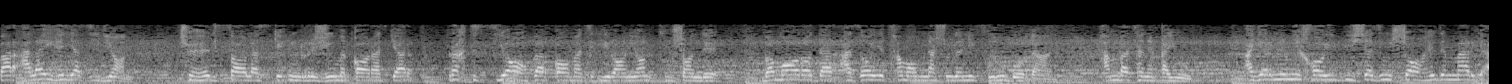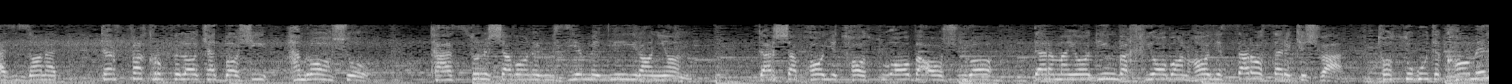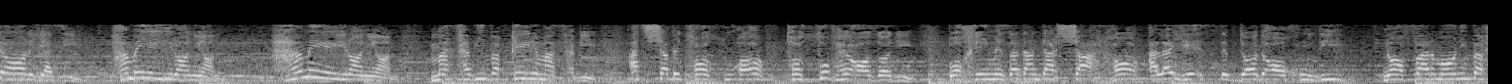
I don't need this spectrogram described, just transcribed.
بر علیه یزیدیان. چهل سال است که این رژیم قارتگر رخت سیاه بر قامت ایرانیان پوشانده و ما را در عزای تمام نشدنی فرو بردند هموطن قیور اگر نمی‌خواهی بیش از این شاهد مرگ عزیزانت در فقر و فلاکت باشی همراه شو. تحسن شبان روزی ملی ایرانیان در شبهای تاسوعا و آشورا در میادین و خیابانهای سراسر کشور. تا سقوط کامل آل یزید. همه ایرانیان همه ایرانیان مذهبی و غیر مذهبی از شب تاسوعا تا صبح آزادی با خیمه زدن در شهرها علیه استبداد آخوندی نافرمانی و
